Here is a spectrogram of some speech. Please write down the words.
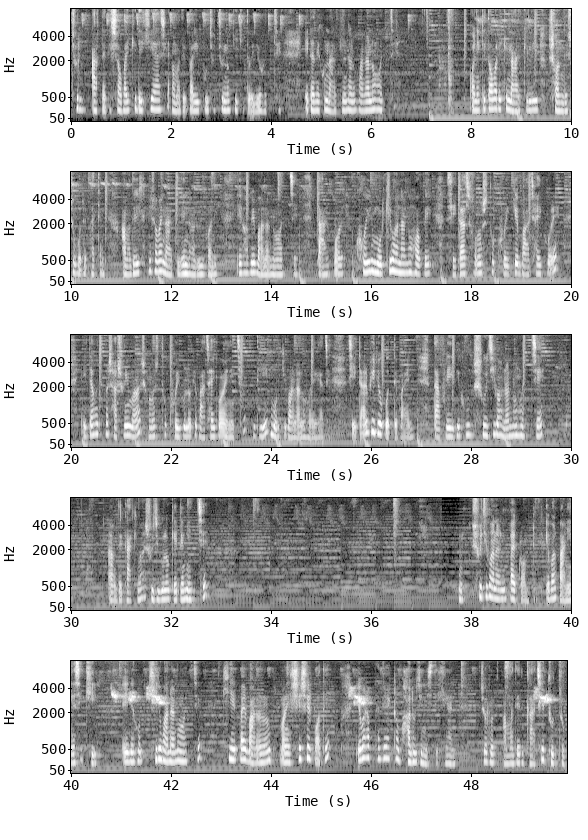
চলুন, আপনাদের সবাইকে দেখিয়ে আসে আমাদের বাড়ির পুজোর জন্য কী কী তৈরি হচ্ছে। এটা দেখুন, নারকেল নাড়ু বানানো হচ্ছে। অনেকে তো আবার একে নারকেলের সন্দেশও বলে থাকেন। আমাদের এখানে সবাই নারকেলের নাড়ুই বলে। এভাবে বানানো হচ্ছে। তারপর খইয়ের মুরগি বানানো হবে। সেটা সমস্ত খইকে বাছাই করে, এটা হচ্ছে আমার শাশুড়ি মা সমস্ত খইগুলোকে বাছাই করে নিচ্ছে দিয়ে মুরগি বানানো হয়ে গেছে। সেটা আর ভিডিও করতে পারেনি। তারপরে এই দেখুন সুজি বানানো হচ্ছে। আমাদের কাকিমা সুজিগুলো কেটে নিচ্ছে। সুজি বানানো প্রায় কমপ্লিট এবার বানিয়ে আসি ক্ষীর। এই দেখুন, ক্ষীর বানানো হচ্ছে। ক্ষীর প্রায় বানানোর মানে শেষের পথে। এবার আপনাদের একটা ভালো জিনিস দেখিয়ে আনি। চলুন, আমাদের গাছের ধুত্র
